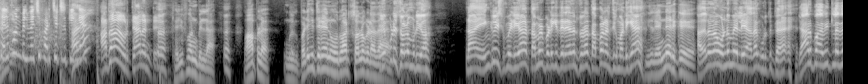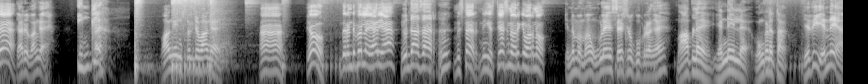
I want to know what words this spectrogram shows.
டெலிபோன் பில் வச்சு படிச்சிட்டு இருக்கீங்க? அதான் அவர் டேலண்ட் டெலிபோன் பில்லா மாப்பிள்ளை உங்களுக்கு படிக்க தெரியாது ஒரு வார்த்தை சொல்லக்கூடாதா. எப்படி சொல்ல முடியும்? நான் இங்கிலீஷ் மீடியம் தமிழ் படிக்க தெரியாதுன்னு சொன்னா தப்பா நினைச்சுக்க மாட்டீங்க? இதுல என்ன இருக்கு? அதுலதான் ஒண்ணுமே இல்லையா அதான் கொடுத்துட்டேன். யாருப்பா வீட்டுல இது? யாரு? வாங்க. இங்க. வாங்க இன்ஸ்பெக்டர் வாங்க. ஆ, ஆ. யோ இந்த ரெண்டு பேர்ல யாரியா இவர்தான் சார். மிஸ்டர் நீங்க ஸ்டேஷன் வரைக்கும் வரணும். என்னமாமா உங்களே ஸ்டேஷனுக்கு கூப்பிடுறாங்க? மாப்பிள்ளை என்ன இல்ல உங்களை தான். எது என்னையா?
